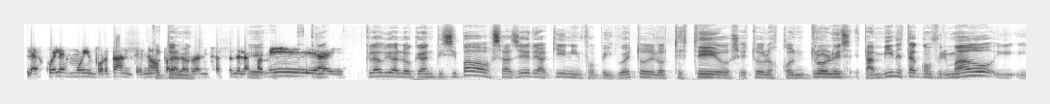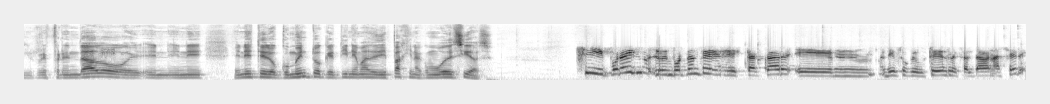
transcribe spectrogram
la escuela es muy importante, ¿no? Para la organización de la eh, familia. y... Claudia, lo que anticipábamos ayer aquí en Infopico, esto de los testeos, esto de los controles, también está confirmado y, refrendado en, en, este documento que tiene más de 10 páginas, como vos decías. Sí, por ahí lo, importante es destacar eh, de eso que ustedes resaltaban ayer,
